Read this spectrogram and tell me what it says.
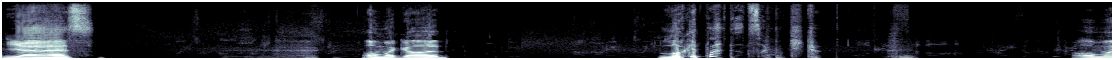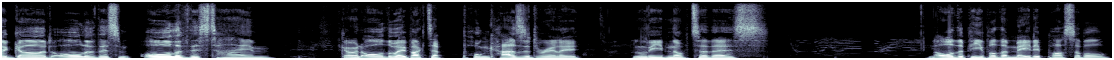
Yes. Oh my god. Look at that. That's so good. Oh my god, all of this all of this time. Going all the way back to Punk Hazard really. Leading up to this. All the people that made it possible.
